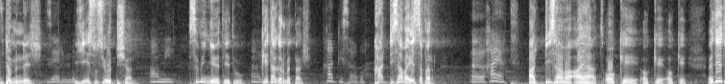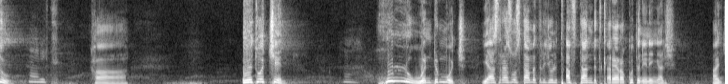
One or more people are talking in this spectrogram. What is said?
እንደምን ነሽ? ኢየሱስ ይወድሻል። አሜን። ስምኝ እቴቱ ከየት ሀገር መጣሽ? ከአዲስ አበባ። ከአዲስ አበባ? የት ሰፈር? ሀያት። አዲስ አበባ ሀያት okay okay okay። እቴቱ? አቤት። እህቶቼን ሁሉ ወንድሞች የአስራ ሶስት ዓመት ልጅ ጠፍታ እንድትቀር ያረኩት እኔ ነኝ አልሽ። አንቺ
